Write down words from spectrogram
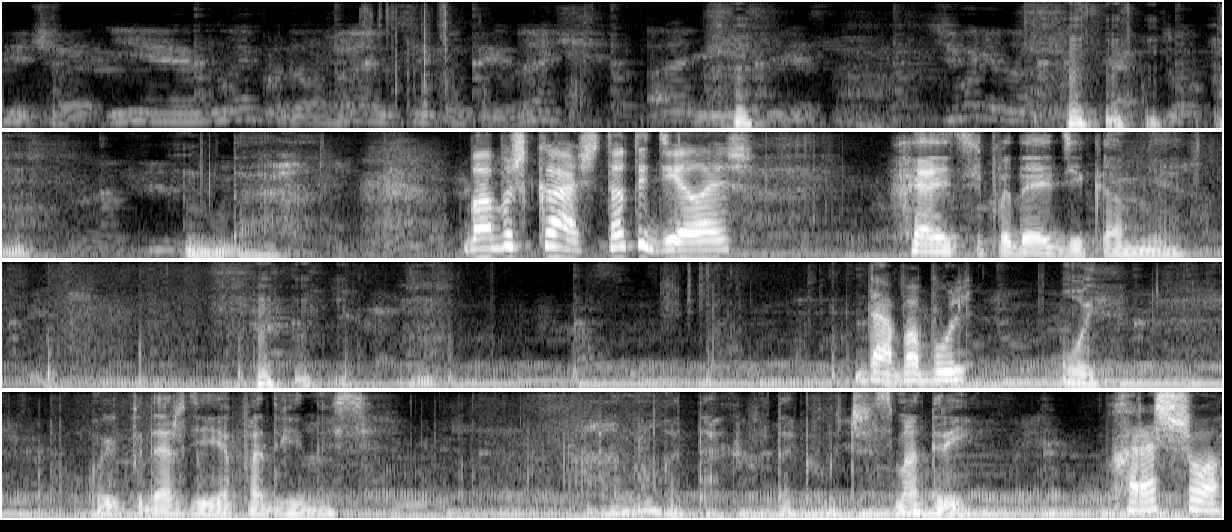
Вечера, и мы продолжаем цикл передач о неизвестном. Сегодня у нас э, Да. Бабушка, что ты делаешь? Хайти, подойди ко мне. Да, бабуль. Ой, ой, подожди, я подвинусь. А, ну вот так, вот так лучше. Смотри. Хорошо.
